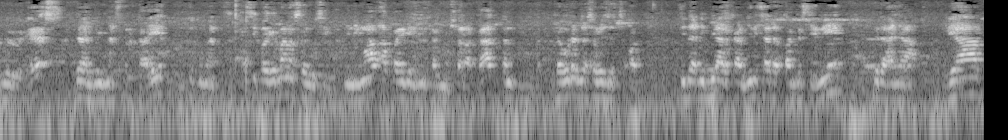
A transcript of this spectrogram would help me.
BBWS dan dinas terkait untuk mengantisipasi bagaimana solusi minimal apa yang diinginkan masyarakat dan mudah-mudahan ada solusi cepat tidak dibiarkan. Jadi saya datang ke sini tidak hanya lihat,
